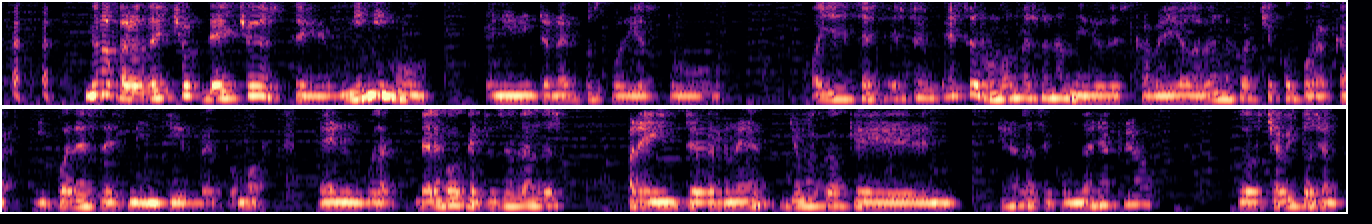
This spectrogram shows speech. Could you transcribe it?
no, pero de hecho, de hecho, este mínimo en el internet pues podías tú, oye, este, este, este rumor me suena medio descabellado, a ver, mejor checo por acá y puedes desmentir el rumor. En de la época que te estoy hablando es pre-internet, yo me acuerdo que era la secundaria creo, los chavitos decían,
